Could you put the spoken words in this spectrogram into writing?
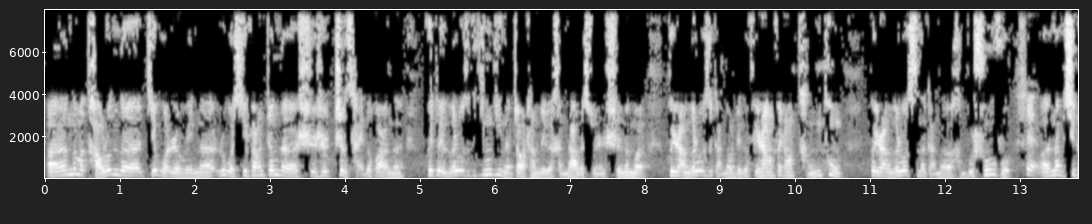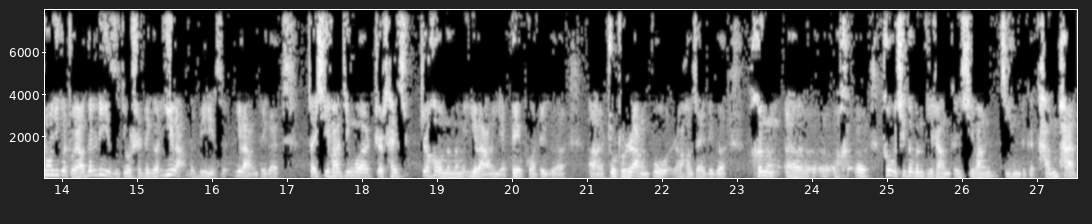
呃，那么讨论的结果认为呢，如果西方真的实施制裁的话呢，会对俄罗斯的经济呢造成这个很大的损失，那么会让俄罗斯感到这个非常非常疼痛。会让俄罗斯呢感到很不舒服。是呃，那么其中一个主要的例子就是这个伊朗的例子。伊朗这个在西方经过制裁之后呢，那么伊朗也被迫这个呃做出让步，然后在这个核能呃呃核呃核武器的问题上跟西方进行这个谈判。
